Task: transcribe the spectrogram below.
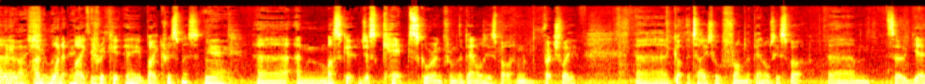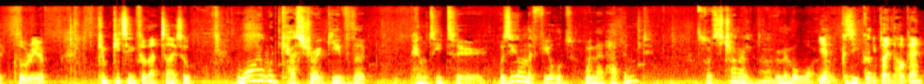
Oh, when he had won it by cricket uh, by Christmas. Yeah, uh, and Muscat just kept scoring from the penalty spot and virtually uh, got the title from the penalty spot. Um, so yeah, Glory are competing for that title. why would Castro give the penalty to? Was he on the field when that happened? I was just trying to remember what. Yeah. because he got He played the whole game.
